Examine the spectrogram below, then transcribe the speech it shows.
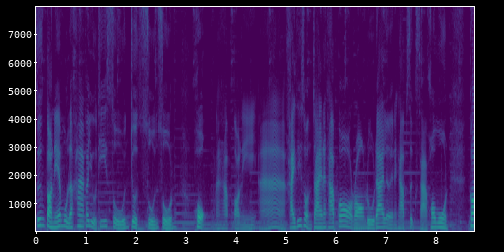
ซึ่งตอนนี้มูลค่าก็อยู่ที่ 0.006 นะครับ ตอนนี้อ่าใครที่สนใจนะครับก็ลองดูได้เลยนะครับ ศึกษาข้อมูลก็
